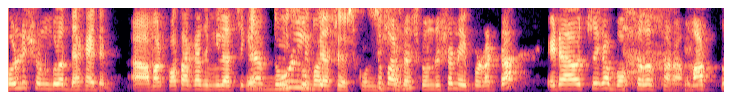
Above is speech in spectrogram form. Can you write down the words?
কন্ডিশনগুলো দেখাই দেন। আমার কথার কাছে মিলাচ্ছে কিনা? সুপার ফ্রেশ কন্ডিশন এই প্রোডাক্টটা এটা হচ্ছে গিয়ে বক্স হাজার ছাড়া মাত্র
